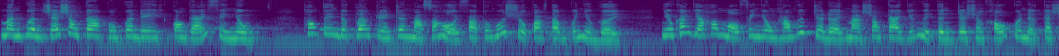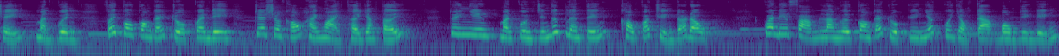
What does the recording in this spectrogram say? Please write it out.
Mạnh Quỳnh sẽ song ca cùng Wendy, con gái Phi Nhung. Thông tin được lan truyền trên mạng xã hội và thu hút sự quan tâm của nhiều người. Nhiều khán giả hâm mộ Phi Nhung háo hức chờ đợi màn song ca giữa người tình trên sân khấu của nữ ca sĩ Mạnh Quỳnh với cô con gái ruột Wendy trên sân khấu hải ngoại thời gian tới. Tuy nhiên, Mạnh Quỳnh chính thức lên tiếng không có chuyện đó đâu. Wendy Phạm là người con gái ruột duy nhất của dòng ca bông điền điển.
